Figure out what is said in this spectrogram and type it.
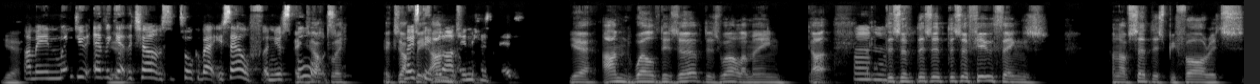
Yeah. I mean, when do you ever yeah. get the chance to talk about yourself and your sport? Exactly. Exactly. Most people and, aren't interested. Yeah, and well deserved as well. I mean, uh, mm-hmm. there's a there's a there's a few things, and I've said this before. It's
